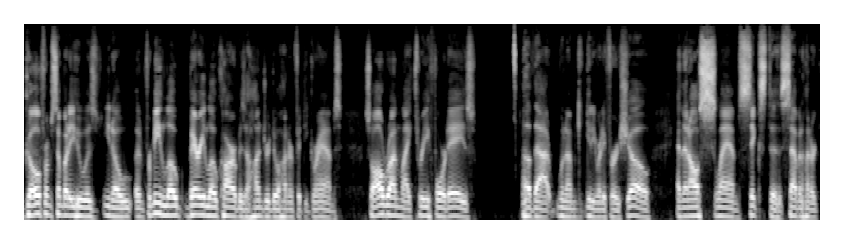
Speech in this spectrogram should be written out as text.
go from somebody who was, you know, and for me, low, very low carb is 100 to 150 grams. So I'll run like three, four days of that when I'm getting ready for a show, and then I'll slam six to seven hundred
